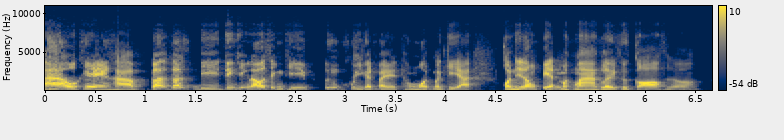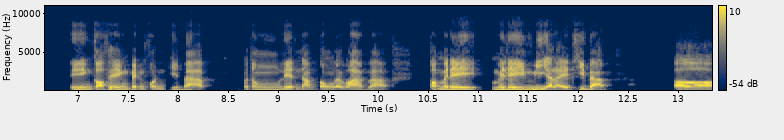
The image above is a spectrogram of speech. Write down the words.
อ่าโอเคครับ ก็ก็ดีจริง ๆ แล้วสิ่งที่เพิ่งคุยกันไปทั้งหมดเมื่อกี้อะคนที่ต้องเปลี่ยนมากๆเลยคือกอล์ฟเนาะจริงๆกอล์ฟเองเป็นคนที่แบบก็ต้องเรียนตามตรงเลยว่าแบบก็ไม่ได้ไม่ได้มีอะไรที่แบบ เอ่อ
